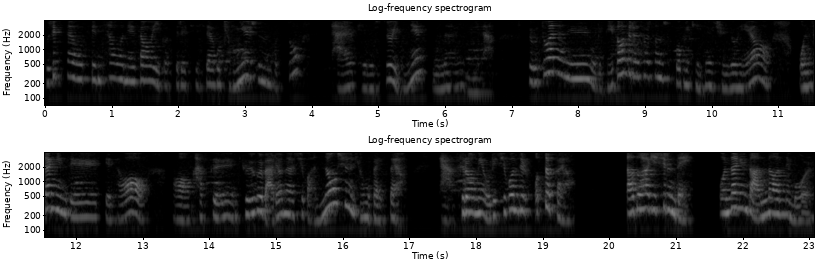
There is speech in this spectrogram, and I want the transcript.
조직적인 차원에서 이것들을 지지하고 격려해 주는 것도 잘 배울 수 있는 문화입니다. 그리고 또 하나는 우리 리더들의 솔선수범이 굉장히 중요해요. 원장님들께서 어, 가끔 교육을 마련하시고 안 나오시는 경우가 있어요. 자, 그러면 우리 직원들 어떨까요? 나도 하기 싫은데 원장님도 안 나왔네 뭘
